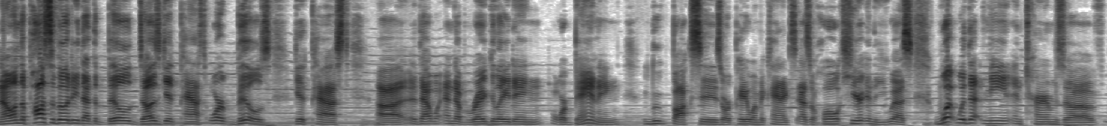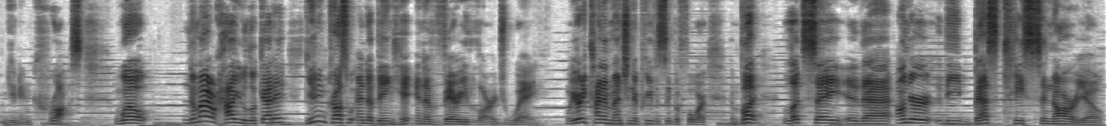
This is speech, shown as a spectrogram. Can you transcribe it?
Now, on the possibility that the bill does get passed or bills get passed, uh, that will end up regulating or banning loot boxes or pay to win mechanics as a whole here in the US. What would that mean in terms of Union Cross? Well, no matter how you look at it, Union Cross will end up being hit in a very large way. We already kind of mentioned it previously before, but let's say that under the best case scenario,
